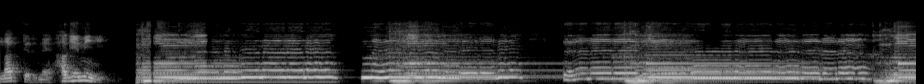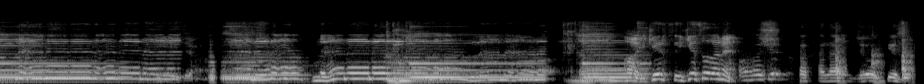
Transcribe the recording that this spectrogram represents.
ーなってるね励みに。けいけそうだね。かなり上級者。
